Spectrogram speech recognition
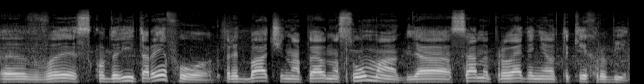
в складовій тарифу передбачена певна сума для саме проведення от таких робіт.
